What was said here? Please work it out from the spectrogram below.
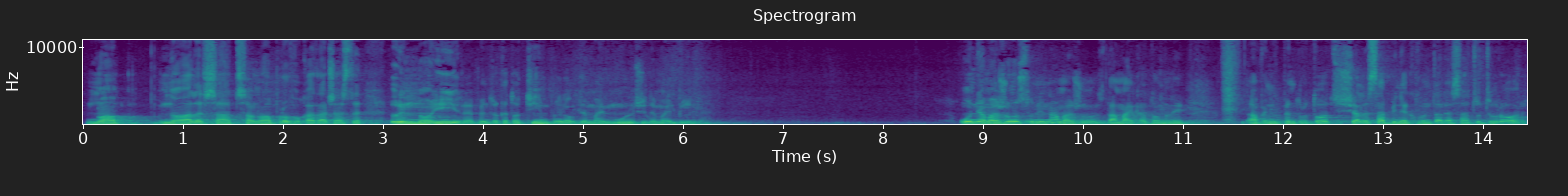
Nu a, nu a lăsat sau nu a provocat această înnoire, pentru că tot timpul e loc de mai mult și de mai bine. Unii am ajuns, unii n-am ajuns, dar Maica Domnului a venit pentru toți și a lăsat binecuvântarea sa tuturor.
